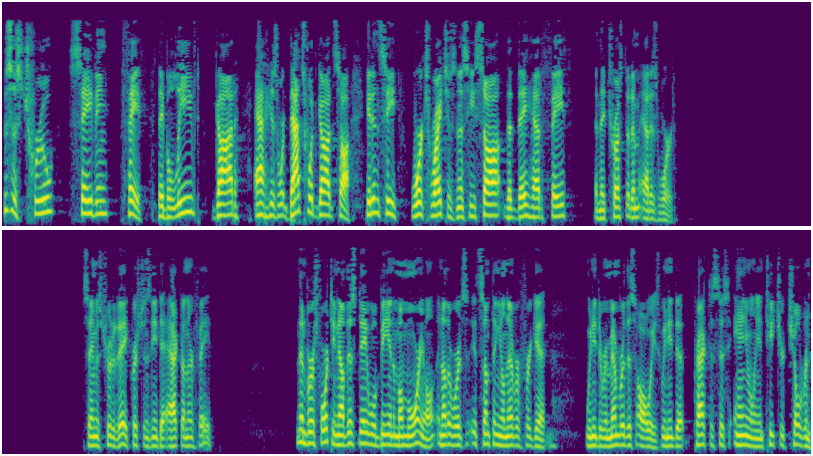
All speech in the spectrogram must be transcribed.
This is true saving faith. They believed God at His word. That's what God saw. He didn't see works righteousness. He saw that they had faith and they trusted Him at His word. Same is true today. Christians need to act on their faith. And then verse 14, now this day will be in a memorial. In other words, it's something you'll never forget. We need to remember this always. We need to practice this annually and teach your children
